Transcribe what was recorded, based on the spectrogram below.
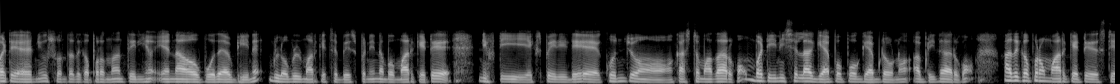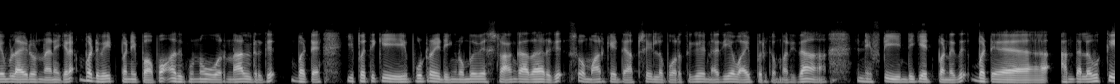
பட் நியூஸ் வந்ததுக்கப்புறம் தான் தெரியும் என்ன ஆகப் போகுது அப்படின்னு. குளோபல் மார்க்கெட்ஸை பேஸ் பண்ணி நம்ம மார்க்கெட்டு நிஃப்டி எக்ஸ்பைரி டே கொஞ்சம் கஷ்டமாக தான் இருக்கும். பட் இனிஷியலாக கேப் அப்போ, கேப் டவுனோ அப்படி தான் இருக்கும். அதுக்கப்புறம் மார்க்கெட்டு ஸ்டேபிள் ஆகிடும்னு நினைக்கிறேன் பட் வெயிட் பண்ணி பார்ப்போம். அதுக்கு இன்னும் ஒரு நாள் இருக்குது பட் இப்போதைக்கு புட் ரைட்டிங் ரொம்பவே ஸ்ட்ராங்காக தான் இருக்குது ஸோ மார்க்கெட் அப் சைடில் போகிறதுக்கு நிறைய வாய்ப்பு இருக்க மாதிரி தான் நிஃப்டி இண்டிகேட் பண்ணுது. பட் அந்த அளவுக்கு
